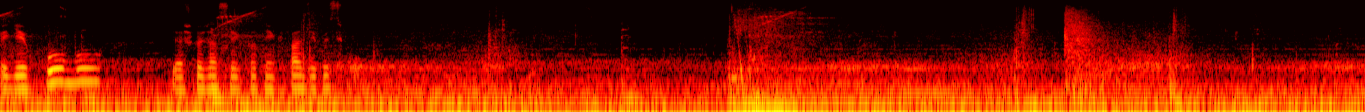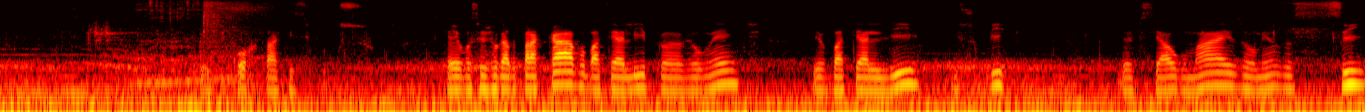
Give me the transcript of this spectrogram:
peguei o cubo e acho que eu já sei o que eu tenho que fazer com esse cubo. aqui esse fluxo. Que aí eu vou ser jogado pra cá, vou bater ali provavelmente. Devo bater ali e subir. Deve ser algo mais ou menos assim.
